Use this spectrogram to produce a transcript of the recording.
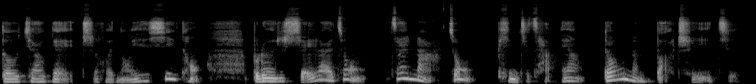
都交给智慧农业系统。不论谁来种，在哪儿种，品质、产量都能保持一致。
